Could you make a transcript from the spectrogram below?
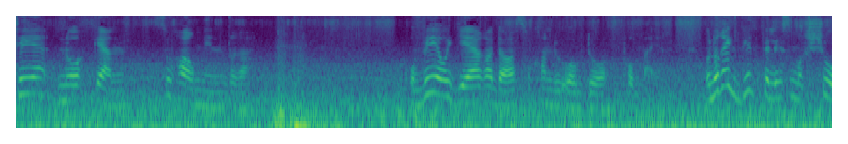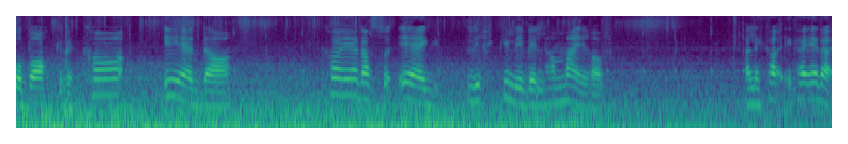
til noen som har mindre. Og ved å gjøre det, så kan du òg da få mer. Og når jeg begynte liksom å se bakover, hva er det hva er det som jeg virkelig vil ha mer av? Eller hva, hva er det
